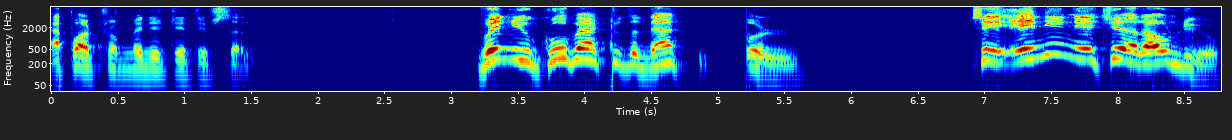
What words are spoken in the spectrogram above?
apart from meditative self. When you go back to the natural world, say any nature around you,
